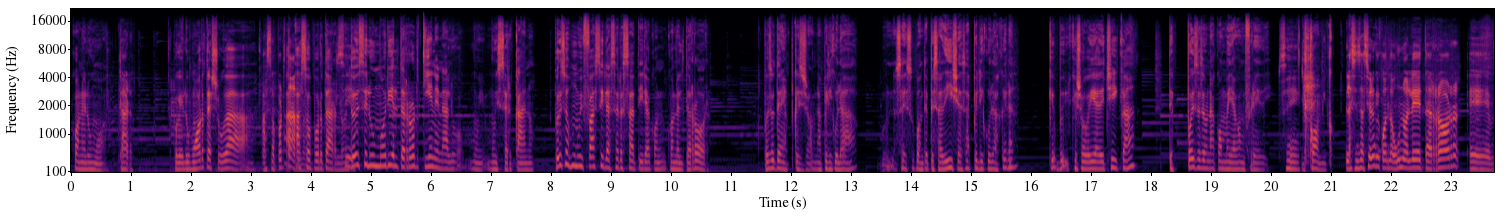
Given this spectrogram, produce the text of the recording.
con el humor. Claro. Porque el humor te ayuda a, A soportarlo. a- a soportarlo. Sí. Entonces el humor y el terror tienen algo muy, muy cercano. Por eso es muy fácil hacer sátira con, con el terror. Por eso tenés, qué sé yo, una película, no sé, suponte Pesadilla, esas películas que eran, que, que yo veía de chica. Después hacer una comedia con Freddy. Sí. Cómico. La sensación es que cuando uno lee terror, eh,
